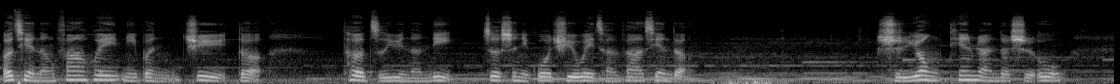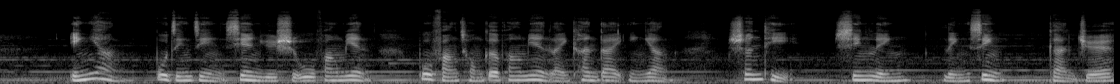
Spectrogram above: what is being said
而且能发挥你本具的特质与能力。这是你过去未曾发现的。使用天然的食物，营养不仅仅限于食物方面，不妨从各方面来看待营养。身体、心灵、灵性、感觉、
